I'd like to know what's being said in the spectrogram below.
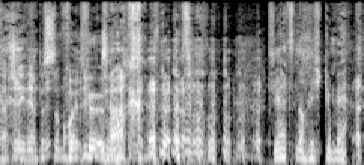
Da steht er bis zum heutigen. Tag. Sie hat es noch nicht gemerkt.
